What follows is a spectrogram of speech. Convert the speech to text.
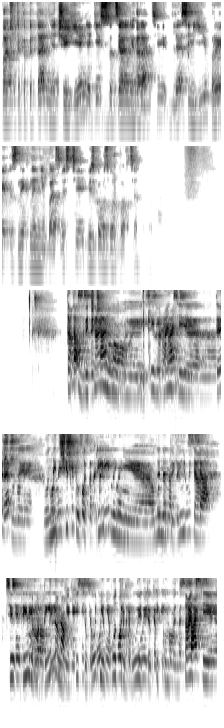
бачу таке питання: чи є якісь соціальні гарантії для сім'ї при зникненні безвісті військовослужбовця? Так, звичайно, е, і ці гарантії е, теж вони, вони чітко закріплені, вони надаються ці- тим родинам, які сьогодні потребують такі компенсації,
